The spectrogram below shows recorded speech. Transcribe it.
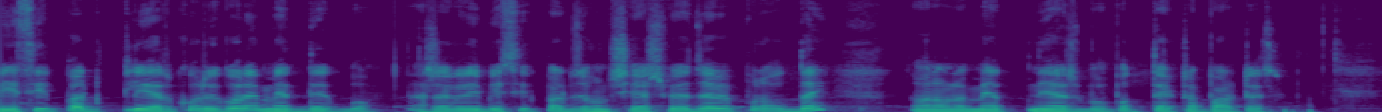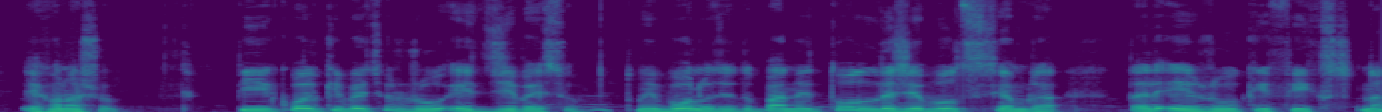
বেসিক পার্ট ক্লিয়ার করে করে ম্যাথ দেখব। আশা করি বেসিক পার্ট যখন শেষ হয়ে যাবে পুরো অধ্যায়, তখন আমরা ম্যাথ নিয়ে আসব প্রত্যেকটা পার্টের এখন আসো পি ইকুয়াল কি পাইছো? রো এইচ জি পাইছো। তুমি বলো, যেহেতু পানির তল দেশে বলছি আমরা, তাহলে এই রো কি ফিক্সড না?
